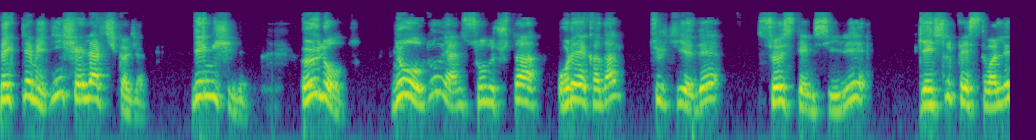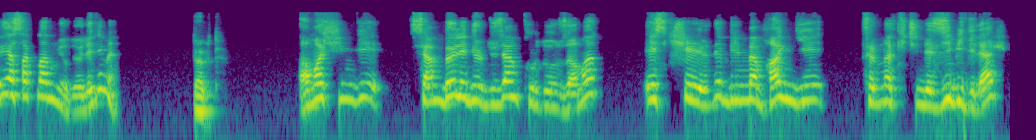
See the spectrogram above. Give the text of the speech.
beklemediğin şeyler çıkacak. Demiş idim. Öyle oldu. Ne oldu? Yani sonuçta oraya kadar Türkiye'de söz temsili gençlik festivalleri yasaklanmıyordu öyle değil mi? Tabii. Ama şimdi sen böyle bir düzen kurduğun zaman Eskişehir'de bilmem hangi tırnak içinde zibidiler,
